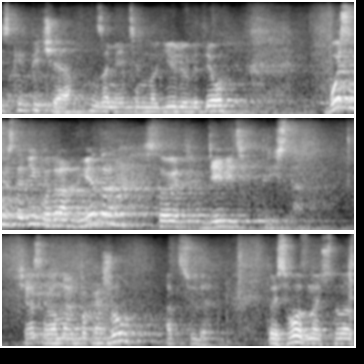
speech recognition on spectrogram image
из кирпича. Заметьте, многие любят его. 81 квадратный метр стоит 9300. Сейчас я вам его покажу отсюда. То есть вот, значит, у нас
